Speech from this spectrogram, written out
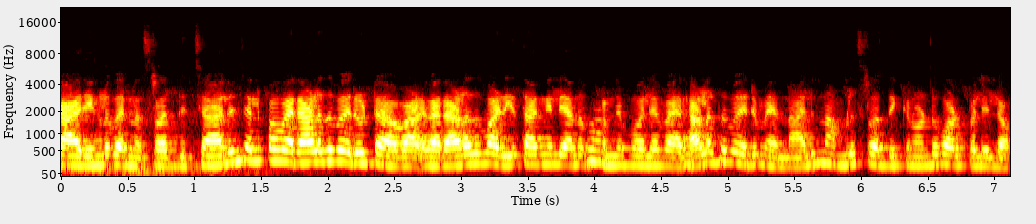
കാര്യങ്ങൾ വരുന്നത്. ശ്രദ്ധിച്ചാലും ചിലപ്പോൾ വരാളത് വരും കേട്ടോ വരാളത് വഴി തങ്ങില്ല എന്ന് പറഞ്ഞ പോലെ വരാളത് വരും. എന്നാലും നമ്മൾ ശ്രദ്ധിക്കണോണ്ട് കുഴപ്പമില്ലല്ലോ.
